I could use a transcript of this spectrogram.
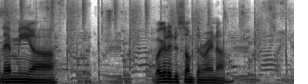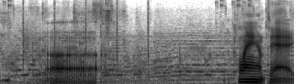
Let me, uh... We're gonna do something right now. Uh... Clan tag.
